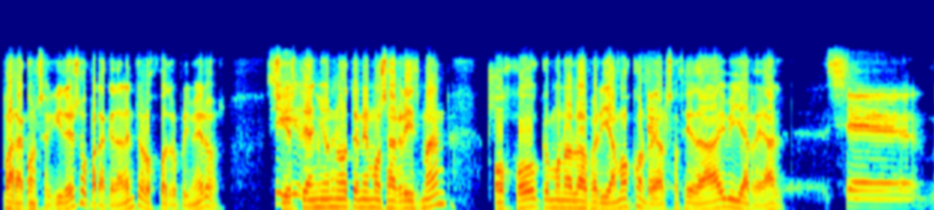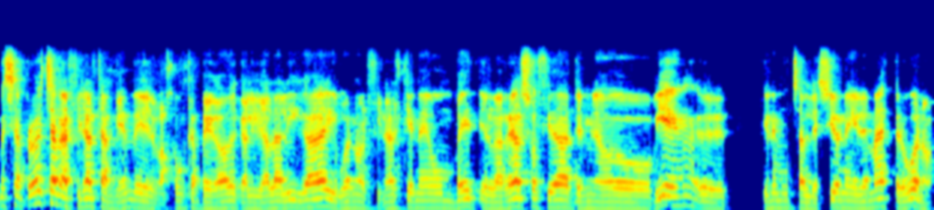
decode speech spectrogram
para conseguir eso, para quedar entre los cuatro primeros. si este año no tenemos a Griezmann, ojo como nos las veríamos con Real Sociedad y Villarreal. Se, se, aprovechan al final también del bajón que ha pegado de calidad la liga y bueno, al final tiene un bet, la Real Sociedad ha terminado bien, eh, tiene muchas lesiones y demás, pero bueno,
